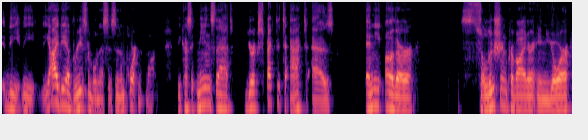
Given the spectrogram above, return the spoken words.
the the the idea of reasonableness is an important one because it means that you're expected to act as any other solution provider in your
